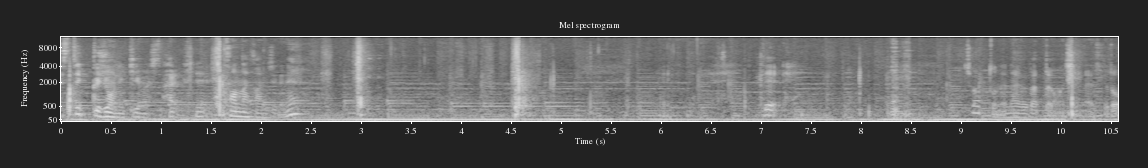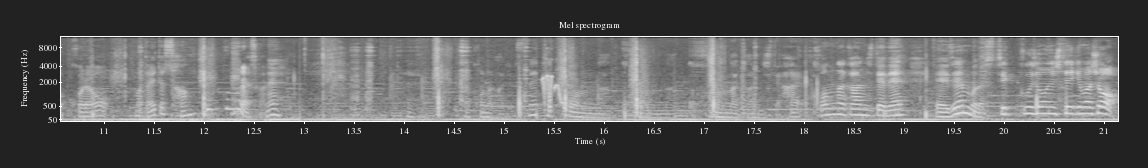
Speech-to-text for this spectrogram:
スティック状に切りました。はい、こんな感じでね。でちょっとね長かったかもしれないですけどこれをまあ大体30分ぐらいですかね、こんな感じですね。こんなこんなこんな感じで。はいこんな感じでね、えー、全部ねスティック状にしていきましょ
